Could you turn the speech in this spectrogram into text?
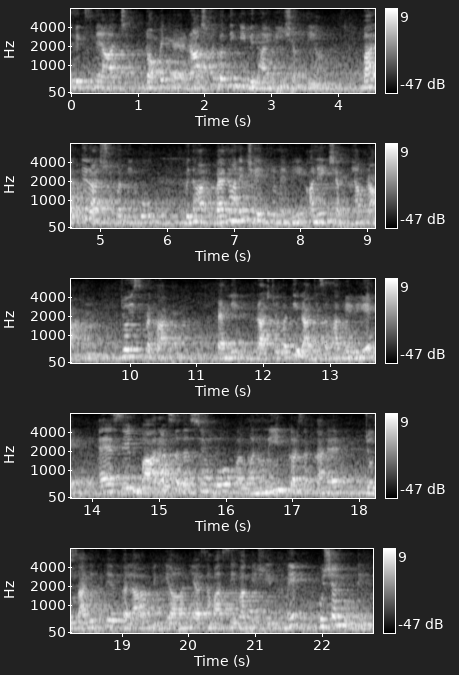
सिविक्स में आज टॉपिक है राष्ट्रपति की विधायी शक्तियाँ। भारत के राष्ट्रपति को विधान वैधानिक क्षेत्र में भी अनेक शक्तियाँ प्राप्त हैं, जो इस प्रकार हैं। पहली, राष्ट्रपति राज्यसभा के लिए ऐसे 12 सदस्यों को मनोनीत कर सकता है, जो साहित्य, कला, विज्ञान या समाज सेवा के क्षेत्र में कुशल होते हैं।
